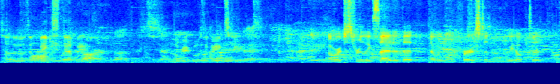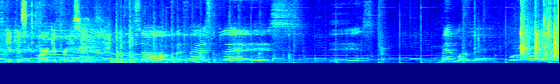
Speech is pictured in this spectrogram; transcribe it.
so it was a big step and it was a great experience. Uh, we're just really excited that, that we won first and we hope to get this to market pretty soon. So, the first place is Memorlane. To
